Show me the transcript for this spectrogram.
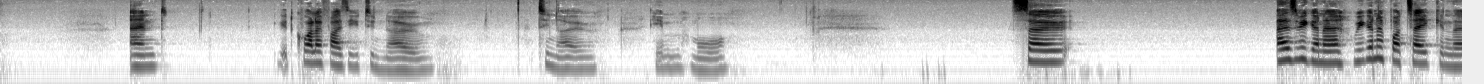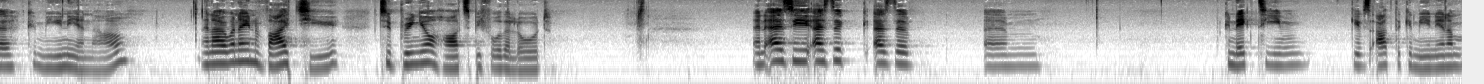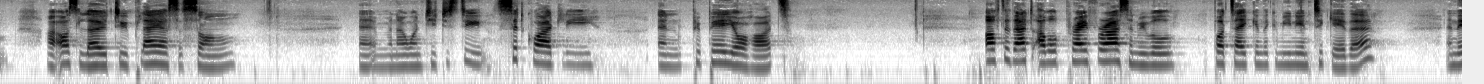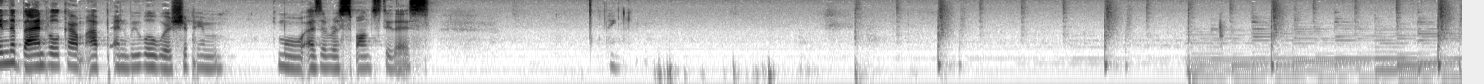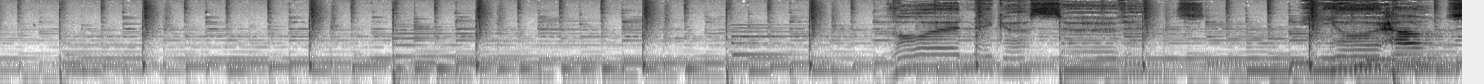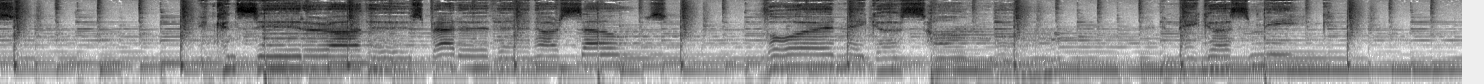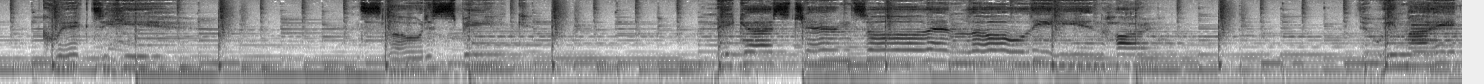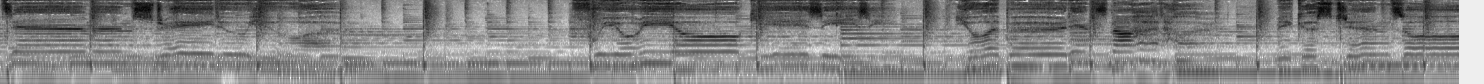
And it qualifies you to know, to know Him more. So, as we're gonna we're gonna partake in the communion now, and I want to invite you to bring your hearts before the Lord. And as, he, as the, as the um, Connect team gives out the communion, I'm, i ask Lo to play us a song. Um, and I want you just to sit quietly and prepare your heart. After that, I will pray for us and we will partake in the communion together. And then the band will come up and we will worship Him more as a response to this. Better than ourselves. Lord, make us humble and make us meek, quick to hear and slow to speak. Make us gentle gentle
